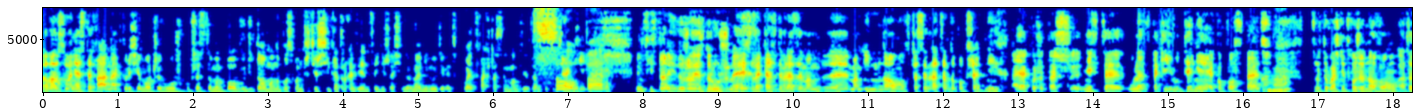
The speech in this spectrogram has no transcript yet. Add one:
No mam słonia Stefana, który się moczy w łóżku, przez co mam powódź w domu, no bo słoń przecież sika trochę więcej niż nasi normalni ludzie, więc w płetwach czasem odwiedzam te Super. Więc historii dużo jest różnych, za każdym razem mam, mhm. E, mam inną, czasem wracam do poprzednich, a jako, że też nie chcę ulec takiej rutynie jako postać, mhm. no to właśnie tworzę nową, a to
